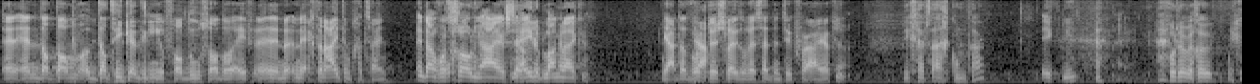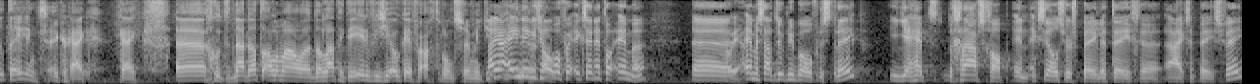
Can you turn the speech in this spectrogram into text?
En, en dat dan dat weekend in ieder geval doelsaldo even een, een, echt een item gaat zijn. En dan wordt Groningen-Ajax een hele belangrijke. Ja, dat wordt de sleutelwedstrijd natuurlijk voor Ajax. Ja. Wie geeft eigenlijk commentaar? Ik niet. Goed, we goed. Michiel Teling. Zeker. Kijk, kijk. Uh, goed, nou dat allemaal, eh, dan laat ik de Eredivisie ook even achter ons uh, met jullie. Nou ja, één dingetje oh. over. Ik zei net al Emmen. Uh, oh, ja. Emmen staat natuurlijk nu boven de streep. Je hebt de Graafschap en Excelsior spelen tegen Ajax en PSV.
